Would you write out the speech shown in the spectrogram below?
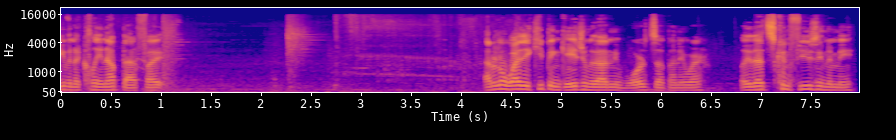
Even to clean up that fight. I don't know why they keep engaging without any wards up anywhere. Like, that's confusing to me.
